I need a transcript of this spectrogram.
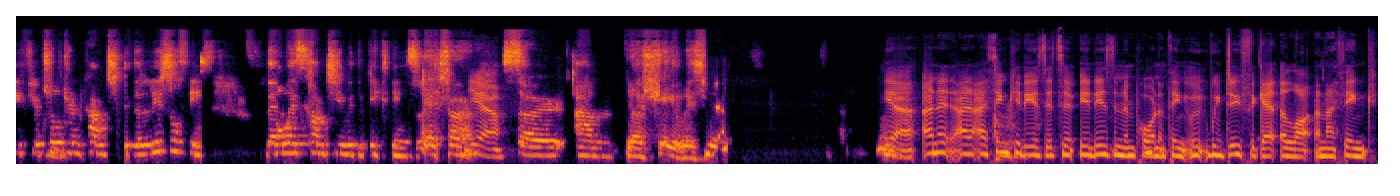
if your children come to the little things, they always come to you with the big things later. That's right. Yeah. So, um, They'll share with you. Yeah, and it, I I think it is. It's a, it is an important thing. We- We do forget a lot, and I think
